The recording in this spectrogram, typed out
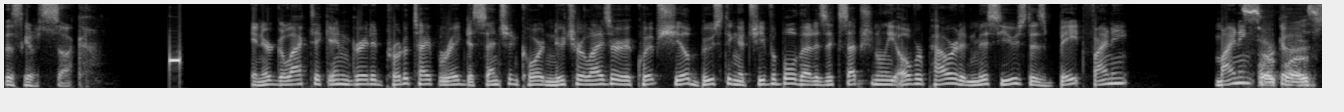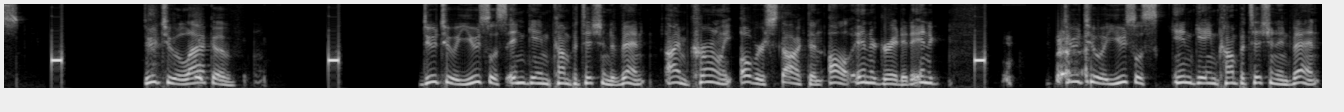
this is gonna suck. Intergalactic integrated prototype rigged ascension core neutralizer equipped shield boosting achievable that is exceptionally overpowered and misused as bait finding mining So orcas. close. Due to a lack of Due to a useless in-game competition event, I'm currently overstocked and all integrated in due to a useless in-game competition event.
